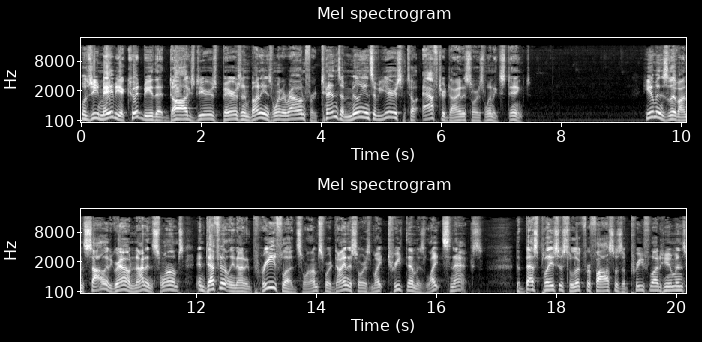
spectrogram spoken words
Well, gee, maybe it could be that dogs, deers, bears, and bunnies weren't around for tens of millions of years until after dinosaurs went extinct. Humans live on solid ground, not in swamps, and definitely not in pre flood swamps where dinosaurs might treat them as light snacks. The best places to look for fossils of pre flood humans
